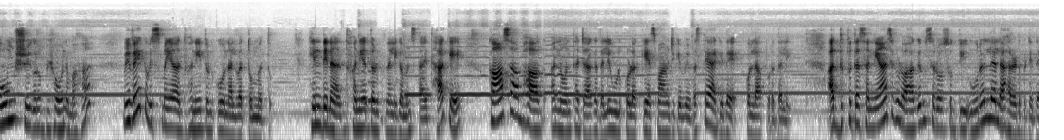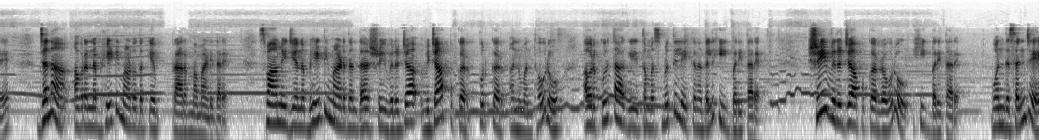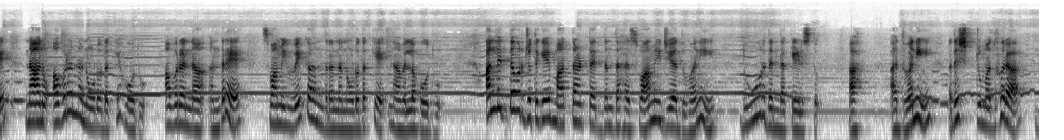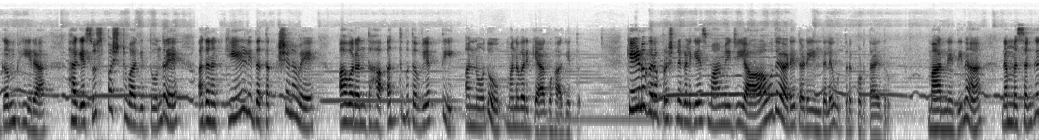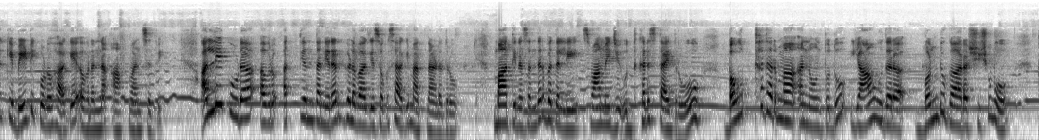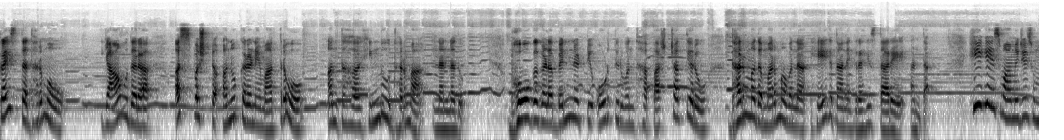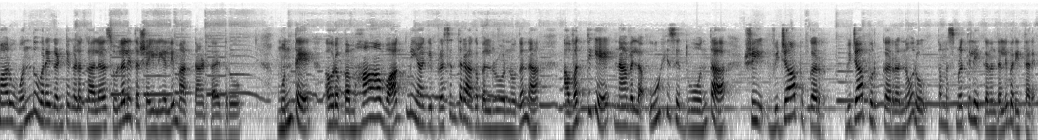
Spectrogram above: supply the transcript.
ಓಂ ಶ್ರೀ ಗುರುಭ್ಯೋ ನಮಃ. ವಿವೇಕ ವಿಸ್ಮಯ ಧ್ವನಿ ತುಣುಕು ನಲವತ್ತೊಂಬತ್ತು. ಹಿಂದಿನ ಧ್ವನಿಯ ತುಣುಕಿನಲ್ಲಿ ಗಮನಿಸ್ತಾ ಇದ್ದ ಹಾಗೆ ಕಾಸಾಭಾಗ್ ಅನ್ನುವಂಥ ಜಾಗದಲ್ಲಿ ಉಳ್ಕೊಳ್ಳೋಕ್ಕೆ ಸ್ವಾಮೀಜಿಗೆ ವ್ಯವಸ್ಥೆ ಆಗಿದೆ ಕೊಲ್ಲಾಪುರದಲ್ಲಿ. ಅದ್ಭುತ ಸನ್ಯಾಸಿಗಳು ಆಗಮಿಸಿರೋ ಸುದ್ದಿ ಊರಲ್ಲೆಲ್ಲ ಹರಡ್ಬಿಟ್ಟಿದೆ. ಜನ ಅವರನ್ನ ಭೇಟಿ ಮಾಡೋದಕ್ಕೆ ಪ್ರಾರಂಭ ಮಾಡಿದ್ದಾರೆ. ಸ್ವಾಮೀಜಿಯನ್ನು ಭೇಟಿ ಮಾಡಿದಂತಹ ಶ್ರೀ ವಿರಜಾ ವಿಜಾಪುಕರ್ ಪುರ್ಕರ್ ಅನ್ನುವಂಥವರು ಅವರ ಕುರಿತಾಗಿ ತಮ್ಮ ಸ್ಮೃತಿ ಲೇಖನದಲ್ಲಿ ಹೀಗೆ ಬರೀತಾರೆ. ಶ್ರೀ ವಿರಜಾಪುಕರ್ ರವರು ಹೀಗೆ ಬರೀತಾರೆ. ಒಂದು ಸಂಜೆ ನಾನು ಅವರನ್ನು ನೋಡೋದಕ್ಕೆ ಹೋದ್ವು ಅವರನ್ನ ಅಂದ್ರೆ ಸ್ವಾಮಿ ವಿವೇಕಾನಂದರನ್ನ ನೋಡೋದಕ್ಕೆ ನಾವೆಲ್ಲ ಹೋದ್ವು. ಅಲ್ಲಿದ್ದವರ ಜೊತೆಗೆ ಮಾತನಾಡ್ತಾ ಇದ್ದಂತಹ ಸ್ವಾಮೀಜಿಯ ಧ್ವನಿ ದೂರದಿಂದ ಕೇಳಿಸ್ತು. ಆಹ್ ಆ ಧ್ವನಿ ಅದೆಷ್ಟು ಮಧುರ, ಗಂಭೀರ, ಹಾಗೆ ಸುಸ್ಪಷ್ಟವಾಗಿತ್ತು ಅಂದ್ರೆ ಅದನ್ನು ಕೇಳಿದ ತಕ್ಷಣವೇ ಅವರಂತಹ ಅದ್ಭುತ ವ್ಯಕ್ತಿ ಅನ್ನೋದು ಮನವರಿಕೆ ಆಗೋ ಹಾಗಿತ್ತು. ಕೇಳುಗರ ಪ್ರಶ್ನೆಗಳಿಗೆ ಸ್ವಾಮೀಜಿ ಯಾವುದೇ ಅಡೆತಡೆ ಇಲ್ದಲೆ ಉತ್ತರ ಕೊಡ್ತಾ ಇದ್ರು. ಮಾರನೇ ದಿನ ನಮ್ಮ ಸಂಘಕ್ಕೆ ಭೇಟಿ ಕೊಡೋ ಹಾಗೆ ಅವರನ್ನ ಆಹ್ವಾನಿಸಿದ್ವಿ. ಅಲ್ಲಿ ಕೂಡ ಅವರು ಅತ್ಯಂತ ನಿರರ್ಗಳವಾಗಿ ಸೊಗಸಾಗಿ ಮಾತನಾಡಿದ್ರು. ಮಾತಿನ ಸಂದರ್ಭದಲ್ಲಿ ಸ್ವಾಮೀಜಿ ಉದ್ಘರಿಸ್ತಾ ಇದ್ರು, ಬೌದ್ಧ ಧರ್ಮ ಅನ್ನುವಂಥದ್ದು ಯಾವುದರ ಬಂಡುಗಾರ ಶಿಶುವೋ, ಕ್ರೈಸ್ತ ಧರ್ಮವು, ಯಾವುದರ ಅಸ್ಪಷ್ಟ ಅನುಕರಣೆ ಮಾತ್ರವೋ, ಅಂತಹ ಹಿಂದೂ ಧರ್ಮ ನನ್ನದು. ಭೋಗಗಳ ಬೆನ್ನಟ್ಟಿ ಓಡ್ತಿರುವಂತಹ ಪಾಶ್ಚಾತ್ಯರು ಧರ್ಮದ ಮರ್ಮವನ್ನ ಹೇಗೆ ತಾನೇ ಗ್ರಹಿಸ್ತಾರೆ ಅಂತ. ಹೀಗೆ ಸ್ವಾಮೀಜಿ ಸುಮಾರು ಒಂದೂವರೆ ಗಂಟೆಗಳ ಕಾಲ ಸುಲಲಿತ ಶೈಲಿಯಲ್ಲಿ ಮಾತನಾಡ್ತಾ ಇದ್ರು. ಮುಂದೆ ಅವರೊಬ್ಬ ಮಹಾವಾಗ್ಮಿಯಾಗಿ ಪ್ರಸಿದ್ಧರಾಗಬಲ್ಲರು ಅನ್ನೋದನ್ನ ಅವತ್ತಿಗೆ ನಾವೆಲ್ಲ ಊಹಿಸಿದ್ವು ಅಂತ ಶ್ರೀ ವಿಜಾಪುಕರ್, ವಿಜಾಪುರ್ಕರ್ ಅನ್ನೋರು ತಮ್ಮ ಸ್ಮೃತಿ ಲೇಖನದಲ್ಲಿ ಬರೀತಾರೆ.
